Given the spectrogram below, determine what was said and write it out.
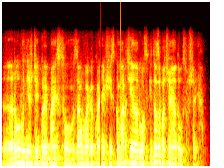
Również dziękuję państwu za uwagę. Kłaniam się nisko. Marcin Orłowski. Do zobaczenia, do usłyszenia.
